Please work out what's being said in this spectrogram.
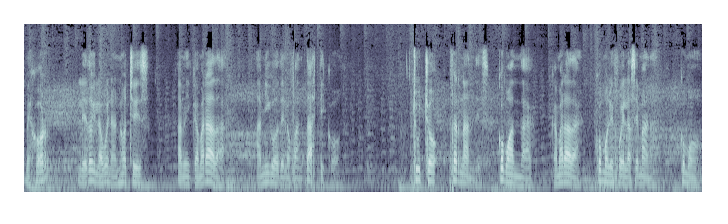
mejor le doy las buenas noches a mi camarada, amigo de lo fantástico, Chucho Fernández. ¿Cómo anda, camarada? ¿Cómo le fue la semana? ¿Cómo,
